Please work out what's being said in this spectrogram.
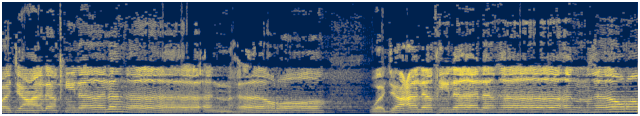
وَجَعَلَ خِلَالَهَا أَنْهَارًا وَجَعَلَ خِلَالَهَا أَنْهَارًا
